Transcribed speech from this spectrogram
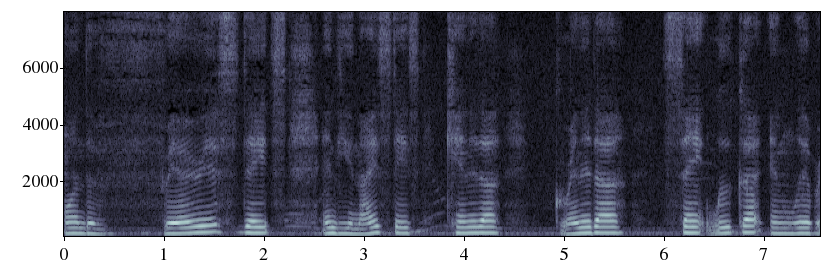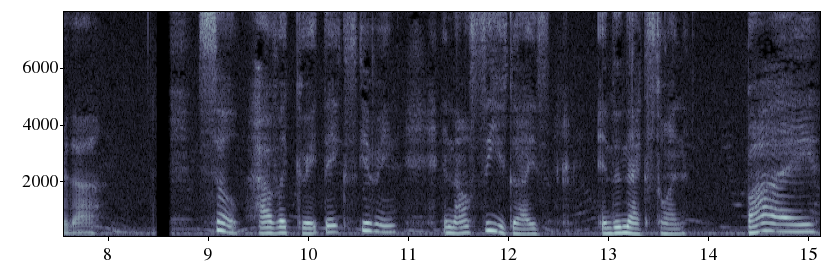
on the various dates in the United States, Canada, Grenada, St. Luca, and Liberta. So, have a great Thanksgiving, and I'll see you guys in the next one. Bye!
